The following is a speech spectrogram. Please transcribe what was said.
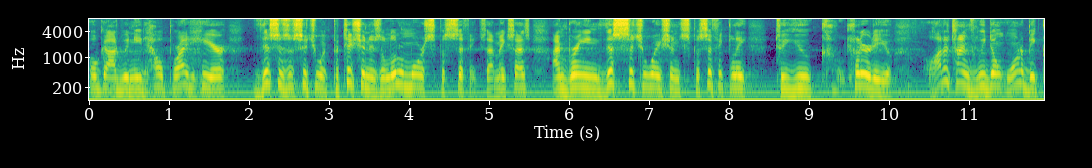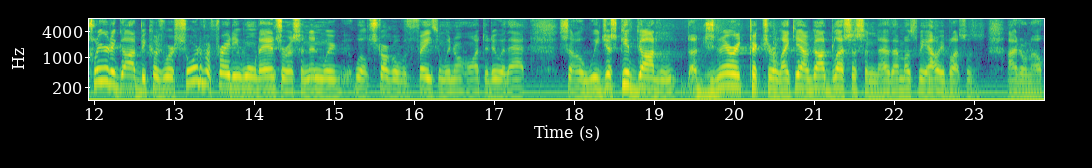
oh God, we need help right here. This is a situation. Petition is a little more specific. Does that make sense? I'm bringing this situation specifically to you, clear to you. A lot of times we don't want to be clear to God because we're sort of afraid He won't answer us, and then we will struggle with faith and we don't know what to do with that. So we just give God a generic picture, like, yeah, God bless us, and that must be how He blesses us. I don't know.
